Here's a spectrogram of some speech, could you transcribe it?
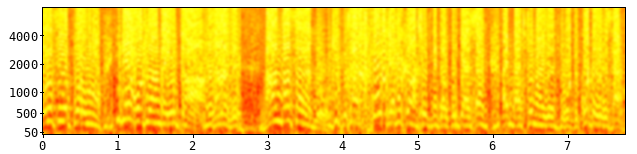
கொலை செய்ய போறவனும் இதே ஹோட்டல தான் இருக்கான் யாரது நான் தான் சார் அது. எனக்கும் அசோக் மேத்தா பிடிக்காது சார். அந்த அஸ்டோ மேனேஜர் ஹோட்டல் கோட்டை இருக்கு சார்.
